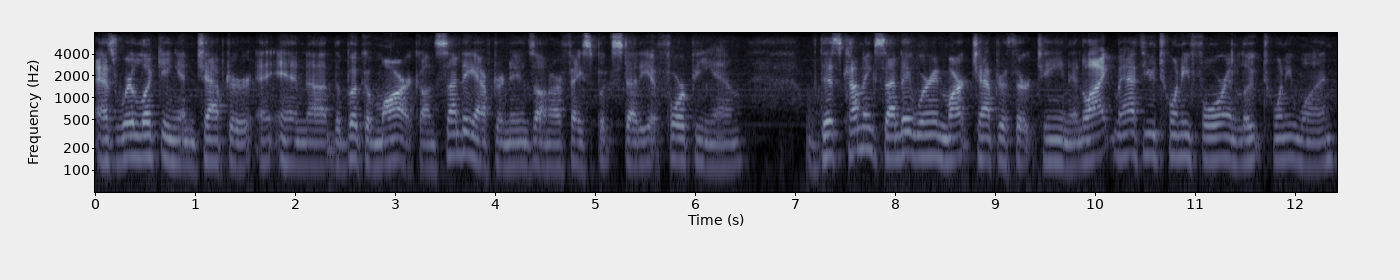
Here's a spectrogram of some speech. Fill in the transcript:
as we're looking in chapter in uh, the book of Mark on Sunday afternoons on our Facebook study at 4 p.m. This coming Sunday, we're in Mark chapter 13. And like Matthew 24 and Luke 21,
